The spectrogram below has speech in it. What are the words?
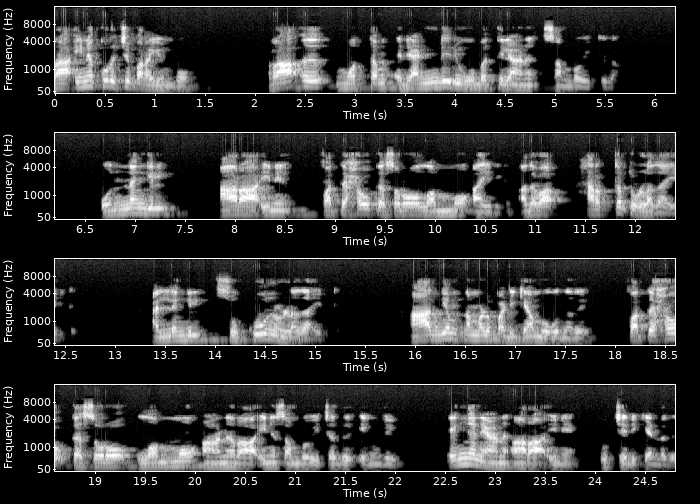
റാഇനെ കുറിച്ച് പറയുമ്പോൾ റാ മൊത്തം രണ്ട് രൂപത്തിലാണ് സംഭവിക്കുക. ഒന്നെങ്കിൽ ആ റായിന് ഫത്തഹോ കസറോ ലമ്മോ ആയിരിക്കും. അഥവാ ഹർക്കത്തുള്ളതായിരിക്കും. അല്ലെങ്കിൽ സുക്കൂനുള്ളതായിരിക്കും. ആദ്യം നമ്മൾ പഠിക്കാൻ പോകുന്നത് ഫത്തഹോ കസറോ ലമ്മോ ആണ് റായിന് സംഭവിച്ചത് എങ്കിൽ. എങ്ങനെയാണ് ആ റായിനെ ഉച്ചരിക്കേണ്ടത്?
